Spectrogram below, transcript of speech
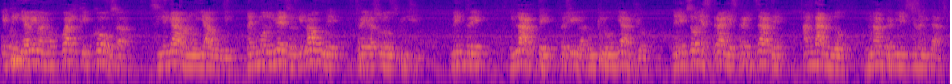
E quindi avevano qualche cosa, si legavano gli auguri, ma in un modo diverso perché l'augure traeva solo auspici, mentre l'arte faceva, compiva un viaggio nelle zone astrali astralizzate andando in un'altra dimensionalità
